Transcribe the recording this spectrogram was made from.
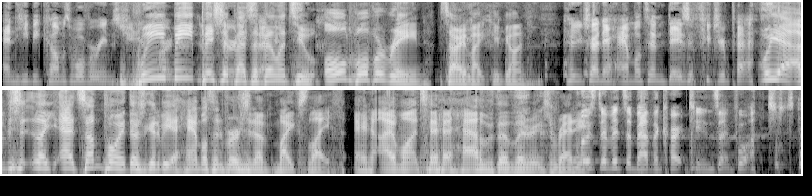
and he becomes Wolverine's junior We meet Bishop 30 as a villain too. Old Wolverine. Sorry, Mike. Keep going. Are you trying to Hamilton Days of Future Past? Well, yeah, I'm just like at some point there's going to be a Hamilton version of Mike's life, and I want to have the lyrics ready. Most of it's about the cartoons I've watched.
